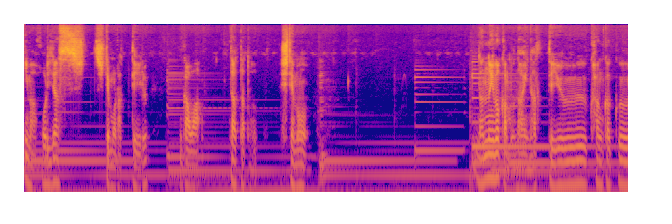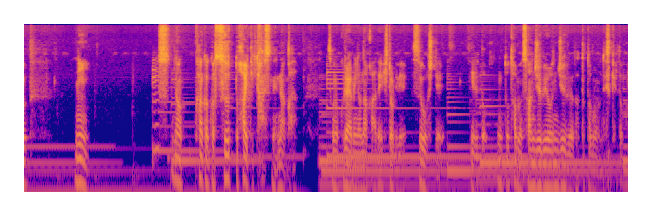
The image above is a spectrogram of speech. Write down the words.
今掘り出してもらっている側だったとしても、何の違和感もないなっていう感覚に、なん感覚がスーッと入ってきたんですね。なんか、その暗闇の中で一人で過ごしていると、本当多分30秒、40秒だったと思うんですけれども。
